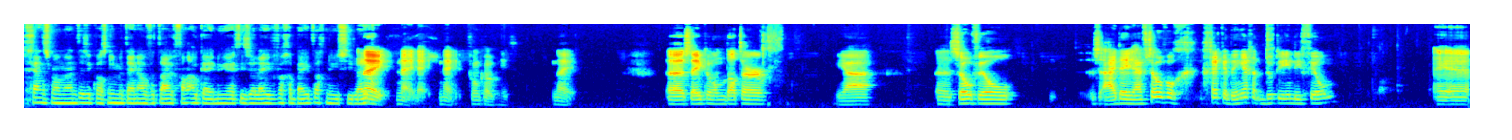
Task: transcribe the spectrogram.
grensmoment is. Ik was niet meteen overtuigd van oké, nu heeft hij zijn leven gebeterd, nu is hij leuk. Nee, nee, nee, nee. Vond ik ook niet. Nee. Eh, zeker omdat er, ja, eh, zoveel. z- Hij, deed, hij heeft zoveel gekke dingen, ge- doet hij in die film. Eh,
